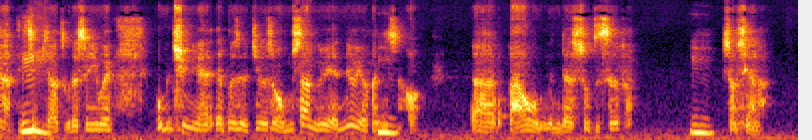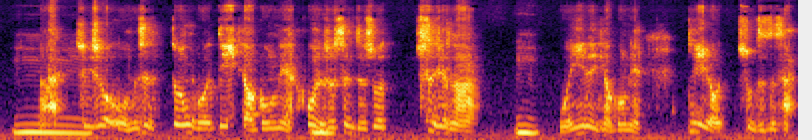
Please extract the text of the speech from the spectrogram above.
底气比较足的是因为我们去年呃不是，就是我们上个月六月份的时候，呃，把我们的数字身份，嗯，上线了，嗯，所以说我们是中国第一条公链，或者说甚至说世界上，嗯，唯一的一条公链，既有数字资产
